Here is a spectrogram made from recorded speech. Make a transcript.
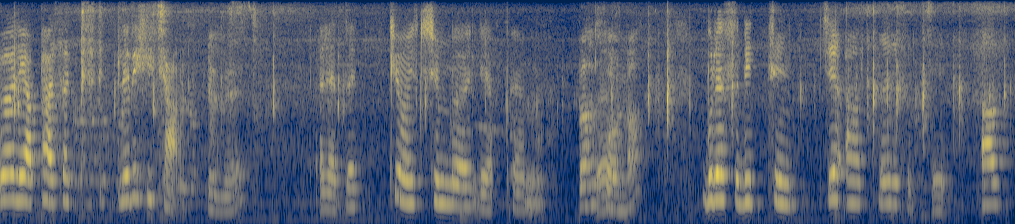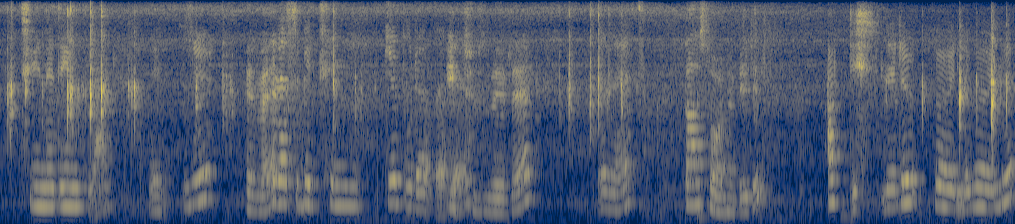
böyle yaparsak pislikleri hiç al. Evet. Arada ki o için böyle yapıyorum. Daha Evet. sonra Burası bitince altları fıçı. Alt çiğnediğimiz yerleri. evet. Burası bitince buraları. İç yüzleri. Evet. Daha sonra Beril. Alt dişleri böyle böyle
